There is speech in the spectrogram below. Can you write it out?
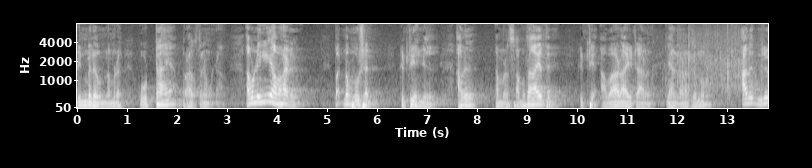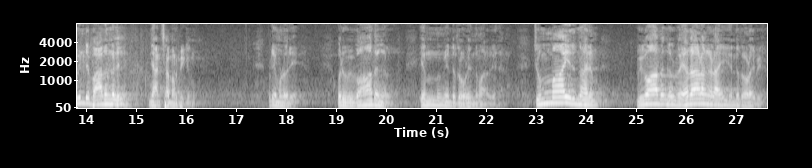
പിൻബലവും നമ്മുടെ കൂട്ടായ പ്രവർത്തനവും കൊണ്ടാണ്. അതുകൊണ്ട് ഈ അവാർഡ് പത്മഭൂഷൺ കിട്ടിയെങ്കിൽ അത് നമ്മുടെ സമുദായത്തിന് കിട്ടിയ അവാർഡായിട്ടാണ് ഞാൻ കണക്കുന്നു. അത് ഗുരുവിന്റെ പാദങ്ങളിൽ ഞാൻ സമർപ്പിക്കുന്നു. പ്രിയമുള്ളവരെ ഒരു വിവാദങ്ങൾ എന്നും എന്റെ തോളിൽ നിന്ന് മാറുകയില്ല ചുമ്മാ ഇരുന്നാലും വിവാദങ്ങൾ വേതാളങ്ങളായി എന്റെ തോളെ വീഴും.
